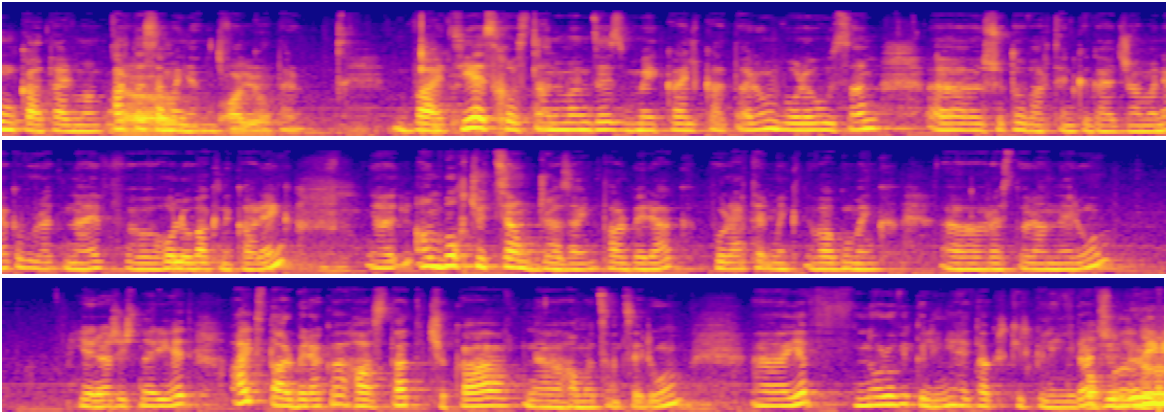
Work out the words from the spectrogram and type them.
ում կատարման Արտասամանյան ինչ կատարում։ Բայց ես խոստանում եմ ձեզ մեկ այլ կատարում, որը հուսամ շուտով արդեն կգա այդ ժամանակը, որ նաև հոլովակ նկարենք։ Ամբողջությամբ ջազային տարբերակ, որ արդեն մենք նվագում ենք ռեստորաններում երաժիշտների հետ այդ տարբերակը հաստատ չկա համացանցերում եւ նորովի կլինի հետաքրքիր կլինի դա լրիվ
